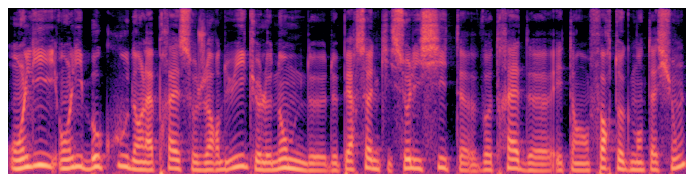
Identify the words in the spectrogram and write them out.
On lit, on lit beaucoup dans la presse aujourd'hui que le nombre de, personnes qui sollicitent votre aide est en forte augmentation.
